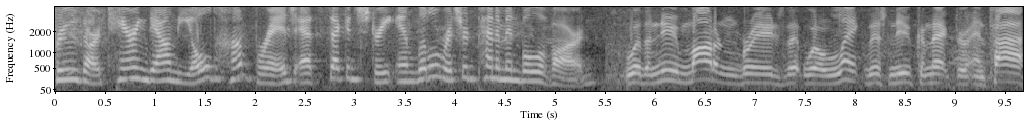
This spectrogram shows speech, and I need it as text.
Crews are tearing down the old hump bridge at 2nd Street and Little Richard Penniman Boulevard. With a new modern bridge that will link this new connector and tie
